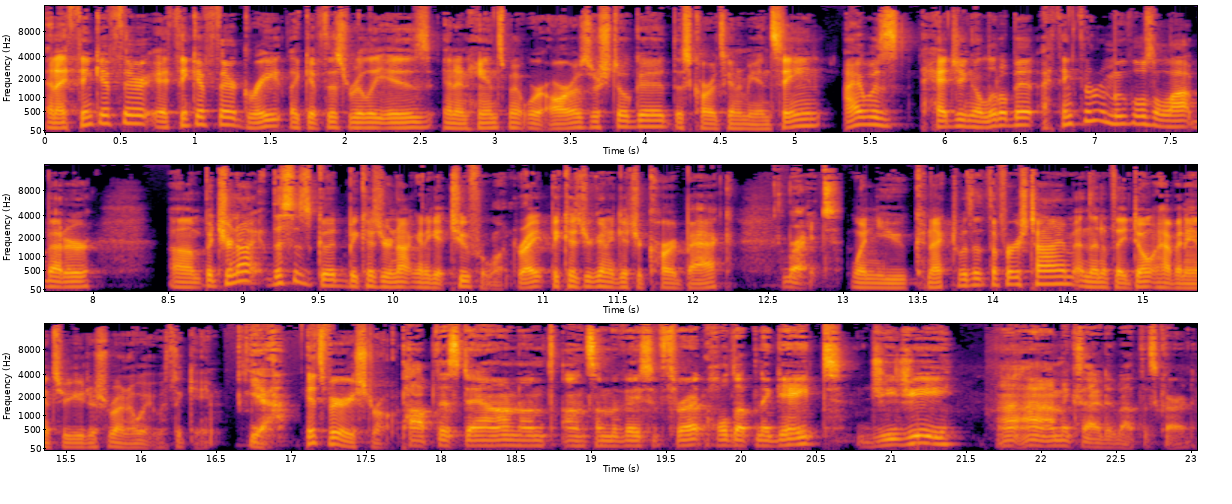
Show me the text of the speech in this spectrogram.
And I think if they're I think if they're great, like if this really is an enhancement where auras are still good, this card's going to be insane. I was hedging a little bit. I think the removal's a lot better. Um, but you're not this is good because you're not going to get two for one, right? Because you're going to get your card back Right. when you connect with it the first time, and then if they don't have an answer, you just run away with the game. Yeah. It's very strong. pop this down on on some evasive threat, hold up negate, GG. I, I'm excited about this card.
